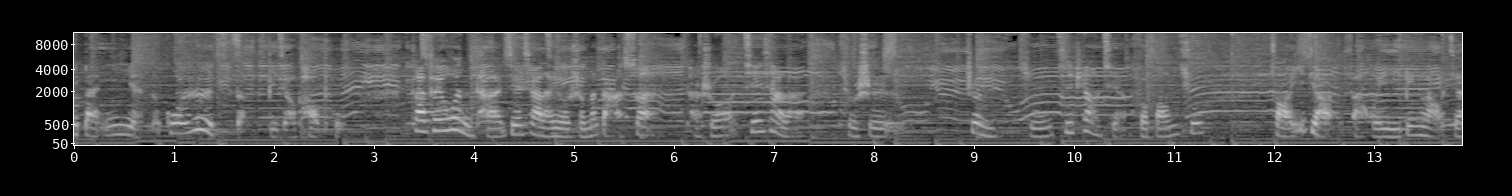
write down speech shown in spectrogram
一板一眼的过日子的比较靠谱。大飞问他接下来有什么打算，他说接下来就是挣足机票钱和房租，早一点返回宜宾老家。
